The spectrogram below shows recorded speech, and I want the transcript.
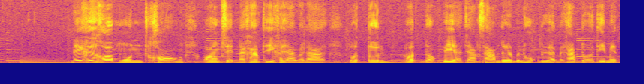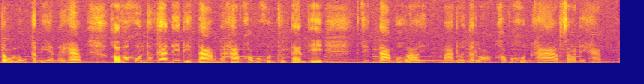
นี่คือข้อมูลของออมสินนะครับ ที่ขยายเวลาลดต้นลดดอกเบี้ยจาก 3 เดือนเป็น 6 เดือนนะครับ โดยที่ไม่ต้องลงทะเบียนนะครับ ขอบพระคุณทุกท่านที่ติดตามนะครับ ขอบพระคุณทุกท่านที่ติดตามพวกเรามาโดยตลอดขอบพระคุณครับ สวัสดีครับ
